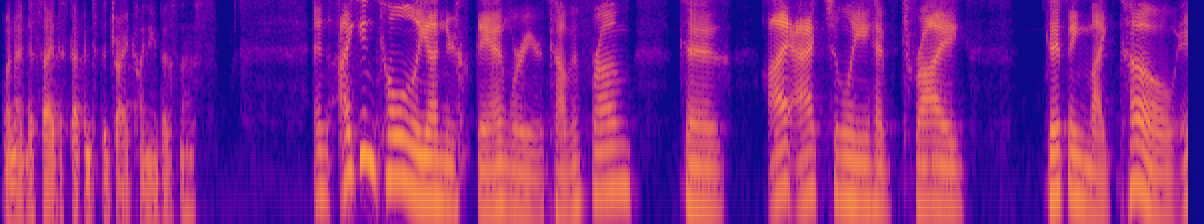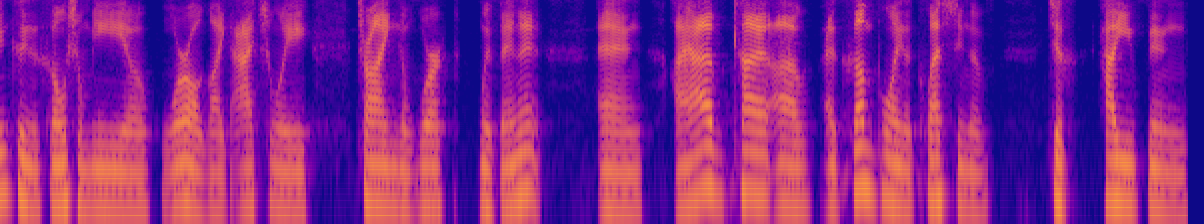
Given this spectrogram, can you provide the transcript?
when I decided to step into the dry cleaning business. And I can totally understand where you're coming from because I actually have tried dipping my toe into the social media world, like actually trying to work within it. And I have kind of at some point a question of just how you've been,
